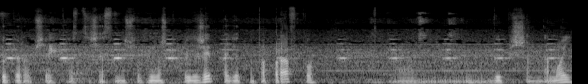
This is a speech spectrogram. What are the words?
супер вообще. Просто сейчас он еще немножко полежит, пойдет на поправку. А, выпишем домой.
